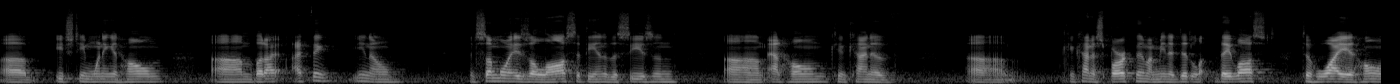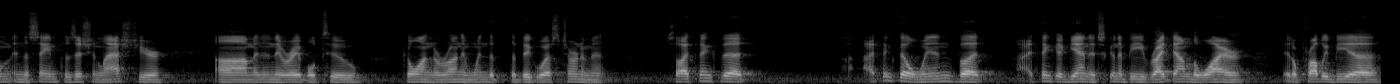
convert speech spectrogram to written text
uh, each team winning at home. Um, but I, I think, you know, in some ways, a loss at the end of the season um, at home can kind of um, can kind of spark them. I mean, it did. They lost to Hawaii at home in the same position last year, um, and then they were able to go on the run and win the, the Big West tournament. So I think that I think they'll win, but I think again it's going to be right down the wire. It'll probably be a.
